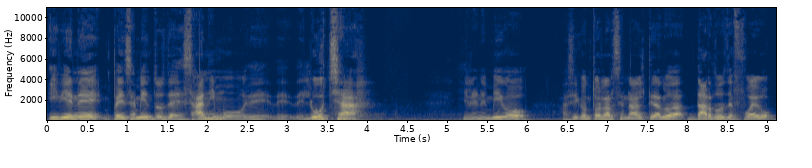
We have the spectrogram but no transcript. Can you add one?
y viene pensamientos de desánimo, de, lucha, y el enemigo, así con todo el arsenal, tirando dardos de fuego,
